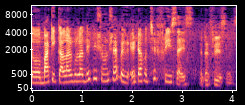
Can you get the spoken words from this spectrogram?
তো বাকি কালারগুলা দেখি শুন সাহেব। এটা হচ্ছে ফ্রি সাইজ এটা ফ্রি সাইজ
